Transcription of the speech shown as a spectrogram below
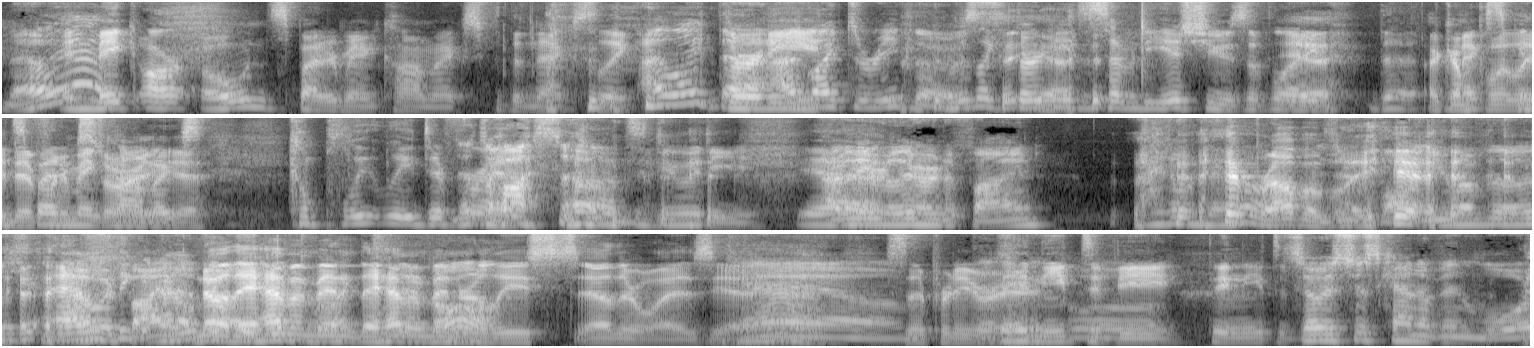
yeah. and make our own Spider-Man comics for the next like I like that. 30 I'd like to read those. It was like 30 Yeah. to 70 issues of like Yeah. the A completely Mexican different Spider-Man story, comics. yeah. Completely different That's awesome. continuity. Yeah. Are they really hard to find? I don't know. Probably. a volume of those? I I, would think- buy I No, they they've haven't been been. They haven't been all. released otherwise. Yeah. Damn. So they're pretty That's They rare. very need to be. They need to So be. it's just kind of in lore.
